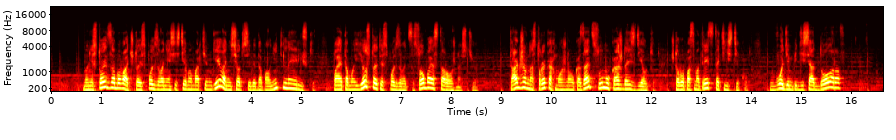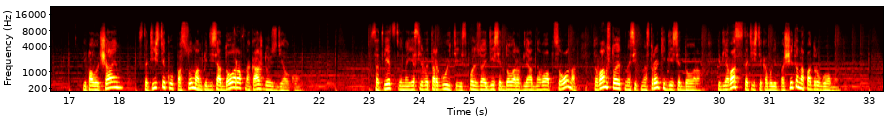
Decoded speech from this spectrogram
Но не стоит забывать, что использование системы Мартингейла несет в себе дополнительные риски, поэтому ее стоит использовать с особой осторожностью. Также в настройках можно указать сумму каждой сделки, чтобы посмотреть статистику. Вводим 50 долларов и получаем статистику по суммам 50 долларов на каждую сделку. Соответственно, если вы торгуете, используя 10 долларов для одного опциона, то вам стоит вносить в настройки 10 долларов, и для вас статистика будет посчитана по-другому.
